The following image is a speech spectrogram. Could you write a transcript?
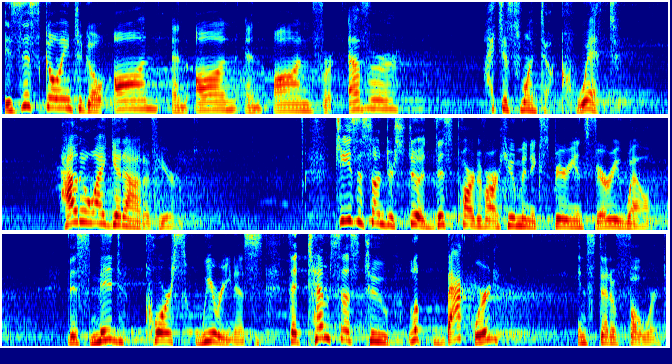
Is this going to go on and on and on forever? I just want to quit. How do I get out of here? Jesus understood this part of our human experience very well this mid course weariness that tempts us to look backward instead of forward,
